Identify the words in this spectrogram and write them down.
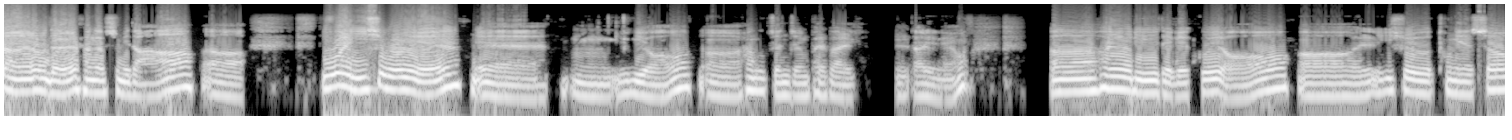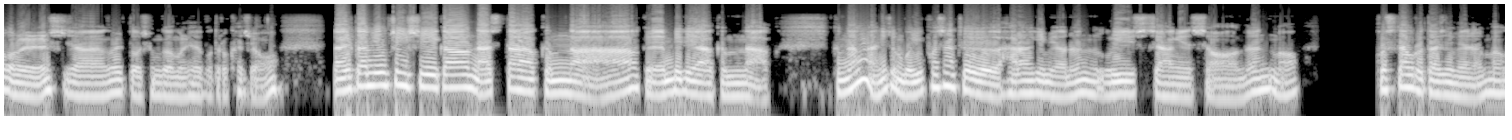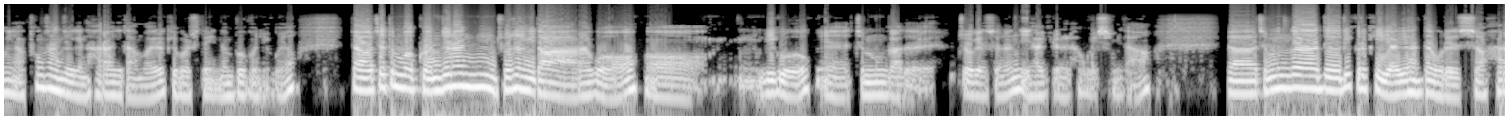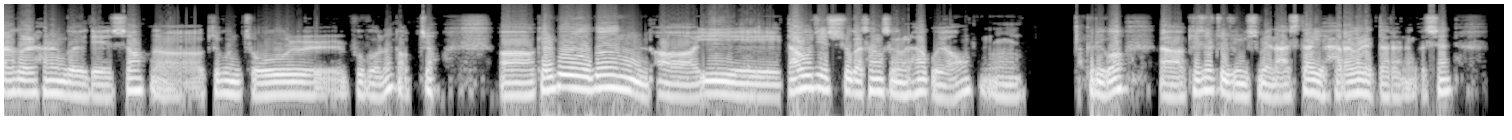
자, 여러분들 반갑습니다. 어, 6월 25일, 예, 음, 6.25, 어, 한국전쟁 발발 날이네요. 어, 화요일이 되겠고요. 어, 이슈 통해서 오늘 시장을 또 점검을 해보도록 하죠. 자, 일단 미국 증시가 나스닥 급락, 그 엔비디아 급락, 급락은 아니죠. 뭐 6% 하락이면은 우리 시장에서는 뭐 코스닥으로 따지면은 뭐 그냥 통상적인 하락이다 뭐 이렇게 볼 수도 있는 부분이고요. 자 어쨌든 뭐 건전한 조정이다라고 어 미국 예, 전문가들 쪽에서는 이야기를 하고 있습니다. 자, 전문가들이 그렇게 이야기한다고 그래서 하락을 하는 거에 대해서 어, 기분 좋을 부분은 없죠. 어, 결국은 어, 이 다우지수가 상승을 하고요. 음, 그리고 어, 기술주 중심의 나스닥이 하락을 했다라는 것은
